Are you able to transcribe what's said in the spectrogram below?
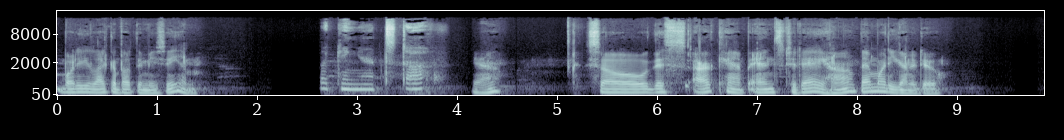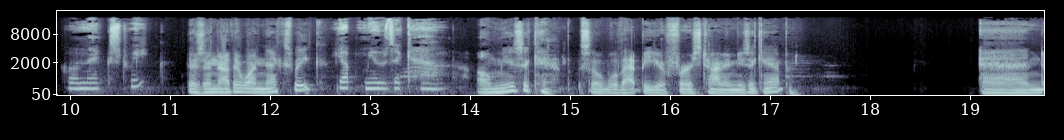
What do you like about the museum? Looking at stuff. Yeah. So this art camp ends today, huh? Then what are you going to do? Go next week. There's another one next week? Yep, music camp. Oh, music camp. So will that be your first time in music camp? And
